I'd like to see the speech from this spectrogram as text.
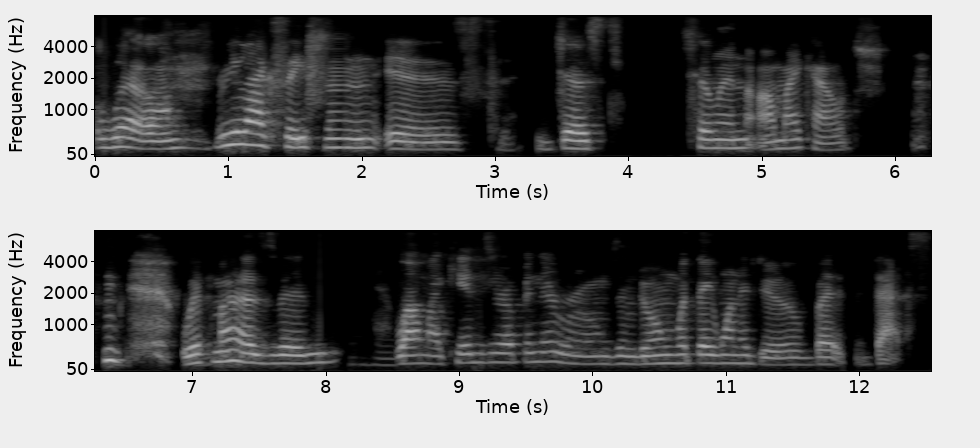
Well, relaxation is just chilling on my couch with my husband. While my kids are up in their rooms and doing what they want to do but that's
